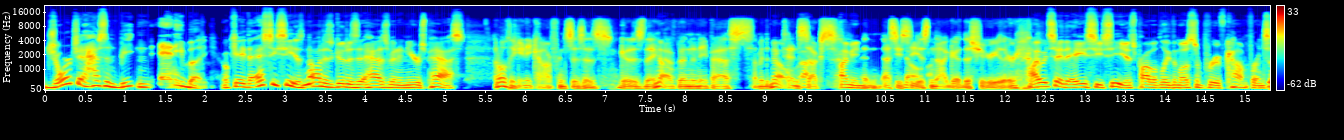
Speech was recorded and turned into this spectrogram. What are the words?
Georgia hasn't beaten anybody. Okay, the SEC is not as good as it has been in years past. I don't think any conference is as good as they no. have been in the past. I mean, the no, Big Ten sucks. I mean, and SEC no. is not good this year either. I would say the ACC is probably the most improved conference,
